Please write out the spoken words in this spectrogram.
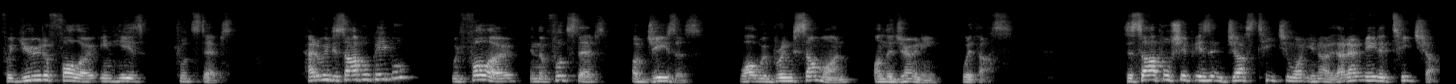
for you to follow in his footsteps." How do we disciple people? We follow in the footsteps of Jesus while we bring someone on the journey with us. Discipleship isn't just teaching what you know. They don't need a teacher.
